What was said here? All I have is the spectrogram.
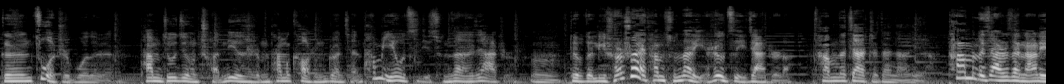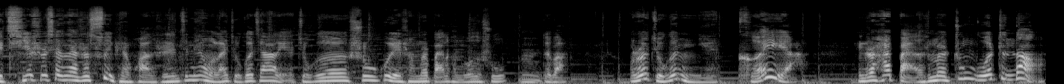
跟做直播的人，他们究竟传递的是什么？他们靠什么赚钱？他们也有自己存在的价值，嗯，对不对？李传帅他们存在的也是有自己价值的。他们的价值在哪里啊？他们的价值在哪里？其实现在是碎片化的时间。今天我来九哥家里，九哥书柜上面摆了很多的书，嗯，对吧？我说九哥你可以呀、你这还摆了什么中国震荡，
